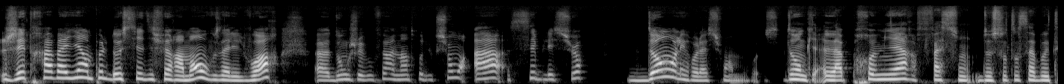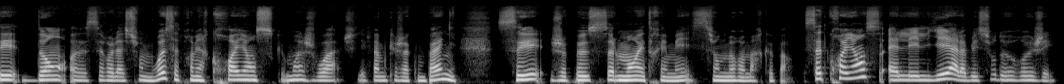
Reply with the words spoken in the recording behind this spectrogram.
J'ai travaillé un peu le dossier différemment, vous allez le voir. donc je vais vous faire une introduction à ces blessures dans les relations amoureuses. Donc, la première façon de s'auto-saboter dans euh, ces relations amoureuses, cette première croyance que moi je vois chez les femmes que j'accompagne, c'est je peux seulement être aimée si on ne me remarque pas. Cette croyance, elle est liée à la blessure de rejet.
